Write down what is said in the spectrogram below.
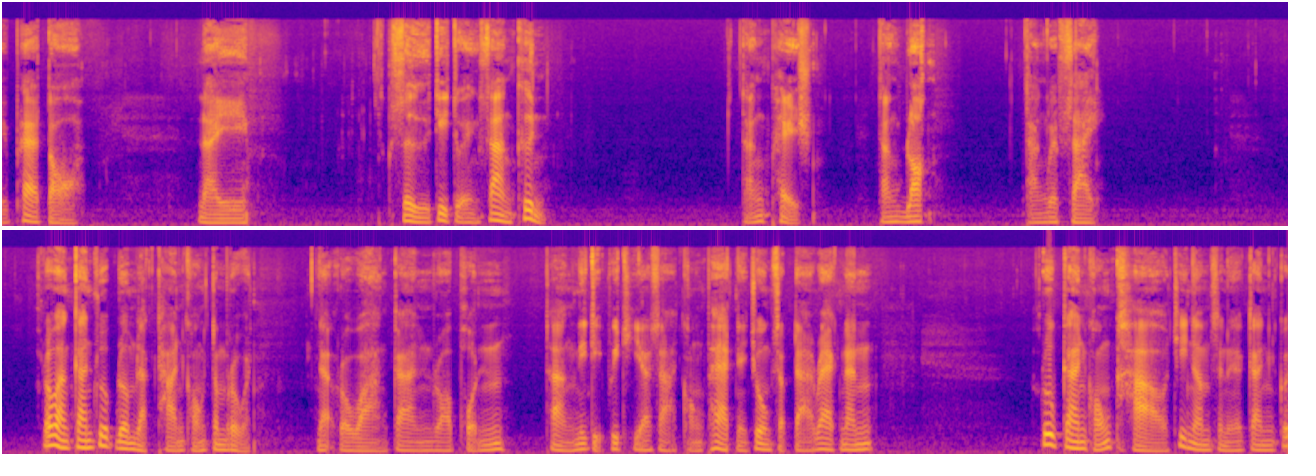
ยแพร่ต่อ ในสื่อที่ตัวเองสร้างขึ้น ทั้งเพจทั้งบล็อก ทั้งเว็บไซต์ ระหว่างการรวบรวมหลักฐานของตำรวจ และระหว่างการรอผลทางนิติวิทยาศาสตร์ของแพทย์ในช่วงสัปดาห์แรกนั้น รูปการของข่าวที่นำเสนอกันก็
